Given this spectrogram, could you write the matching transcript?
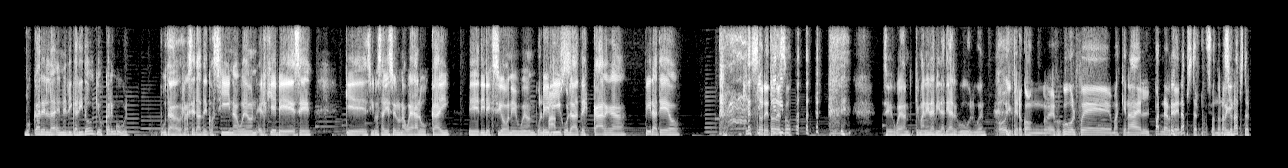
buscar en, la- en el Icarito que buscar en Google. Puta, recetas de cocina, weón. El GPS, que si no sabías hacer una weá lo buscáis. eh, direcciones, weón. Google Maps. películas, descarga, pirateo. ¿Qué- Sobre qué- todo qué eso. Sí, weón. Qué manera de piratear Google, weón. Oye, pero con eh, Google fue más que nada el partner de Napster, cuando nació Oye. Napster.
